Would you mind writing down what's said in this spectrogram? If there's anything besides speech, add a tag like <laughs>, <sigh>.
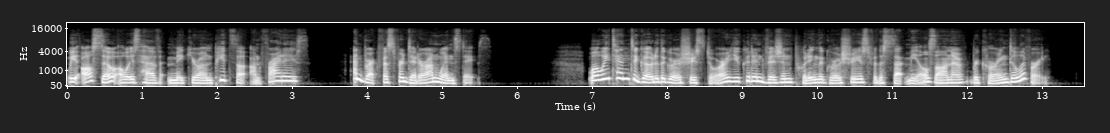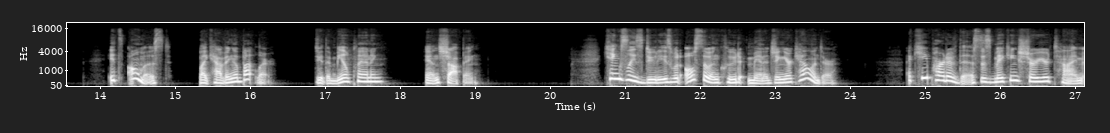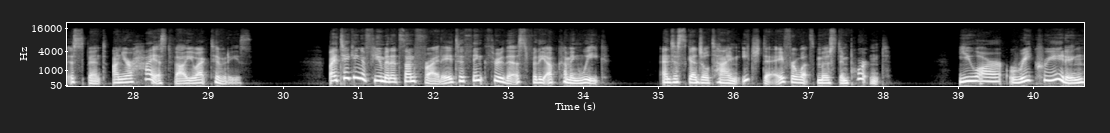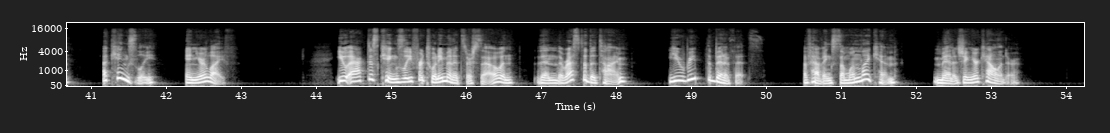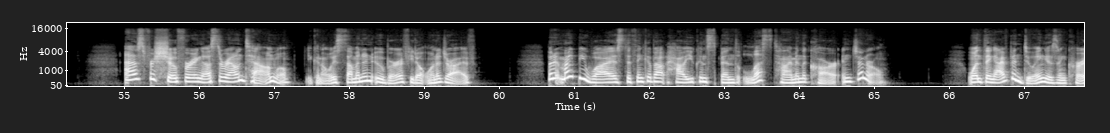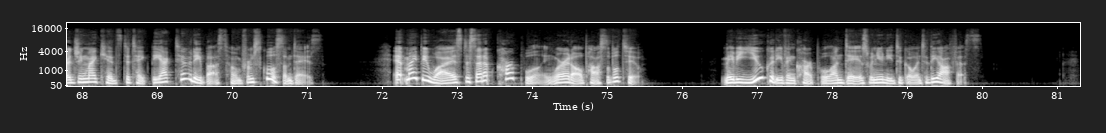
We also always have make your own pizza on Fridays and breakfast for dinner on Wednesdays. While we tend to go to the grocery store, you could envision putting the groceries for the set meals on a recurring delivery. It's almost like having a butler do the meal planning, and shopping. Kingsley's duties would also include managing your calendar. A key part of this is making sure your time is spent on your highest value activities. By taking a few minutes on Friday to think through this for the upcoming week, and to schedule time each day for what's most important, you are recreating a Kingsley in your life. You act as Kingsley for 20 minutes or so, and then the rest of the time, you reap the benefits of having someone like him managing your calendar. As for chauffeuring us around town, well, you can always summon an Uber if you don't want to drive. But it might be wise to think about how you can spend less time in the car in general. One thing I've been doing is encouraging my kids to take the activity bus home from school some days. It might be wise to set up carpooling where at all possible, too. Maybe you could even carpool on days when you need to go into the office.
